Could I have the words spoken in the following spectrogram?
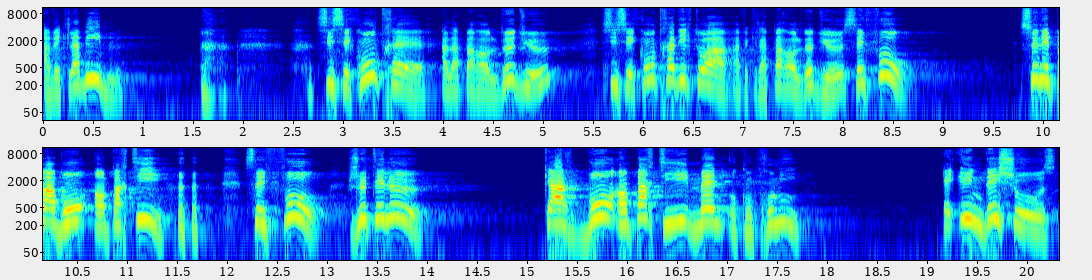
avec la Bible. si c'est contraire à la parole de Dieu, si c'est contradictoire avec la parole de Dieu, c'est faux. Ce n'est pas bon en partie. c'est faux. Jetez-le. Car bon en partie mène au compromis. Et une des choses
